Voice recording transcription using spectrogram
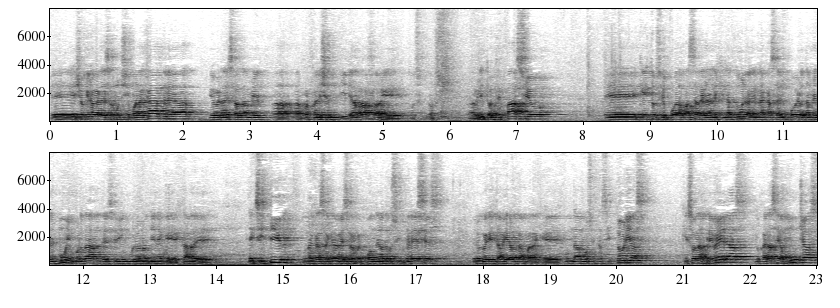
Eh, yo quiero agradecer muchísimo a la cátedra, quiero agradecer también a, Rafael Gentile, a Rafa, que nos, habilitó este espacio, eh, que esto se pueda pasar en la legislatura, que en la Casa del Pueblo también es muy importante, ese vínculo no tiene que dejar de, de existir, una casa que a veces responde a otros intereses, pero que hoy está abierta para que fundamos estas historias que son las primeras, que ojalá sean muchas,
